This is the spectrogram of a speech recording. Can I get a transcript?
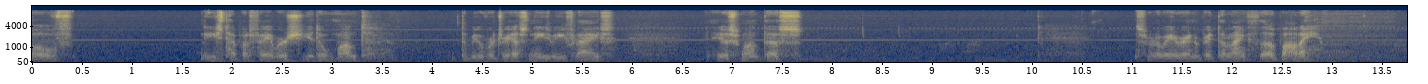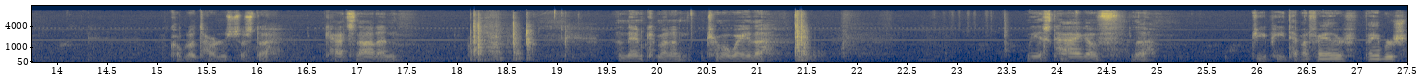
of these type of fibres. You don't want to be overdressing these wee flies. You just want this sort of way around about the length of the body. A couple of turns just to catch that in. And then come in and trim away the waste tag of the GP tippet fibres.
